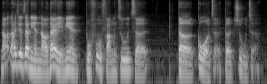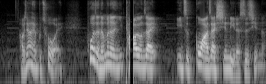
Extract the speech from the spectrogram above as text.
然后它就在你的脑袋里面不付房租着的过着的住着，好像还不错诶。或者能不能套用在一直挂在心里的事情呢？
